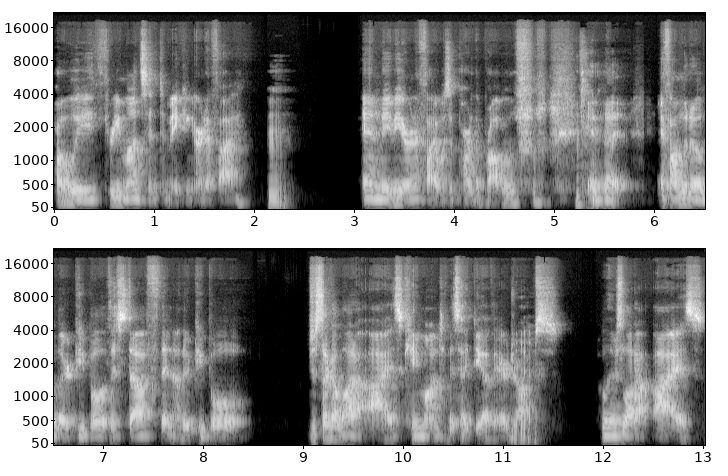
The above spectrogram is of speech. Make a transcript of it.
probably three months into making Earnify, Hmm. and maybe Earnify was a part of the problem in that if I'm going to alert people of this stuff, then other people, just like a lot of eyes, came onto this idea of airdrops. When there's a lot of eyes,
